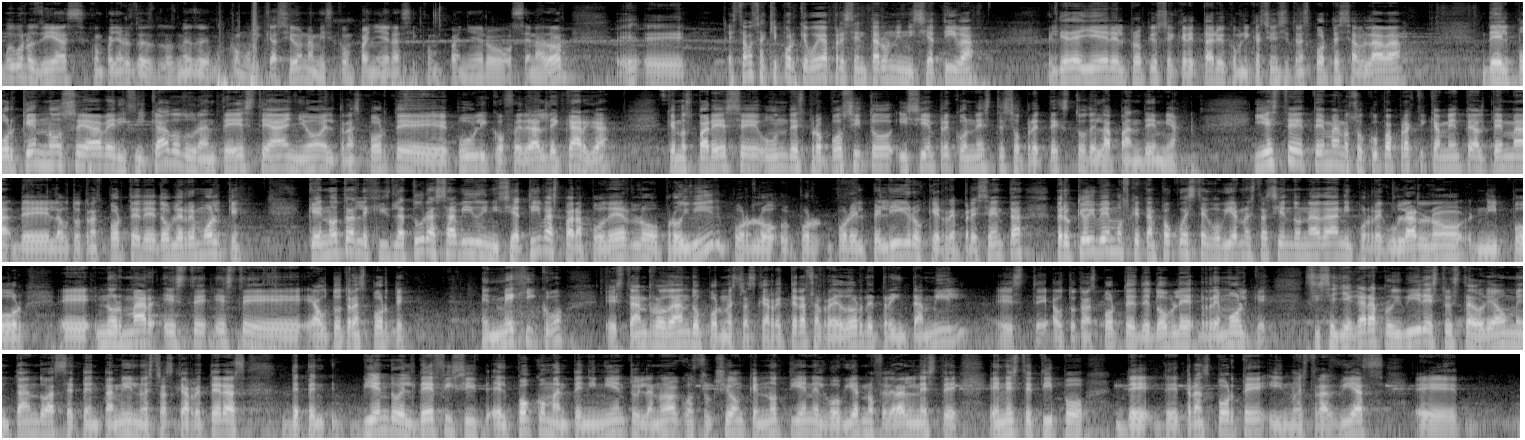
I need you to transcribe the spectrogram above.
Muy buenos días, compañeros de los medios de comunicación, a mis compañeras y compañero senador. Eh, eh, estamos aquí porque voy a presentar una iniciativa. El día de ayer el propio secretario de Comunicaciones y Transportes hablaba del por qué no se ha verificado durante este año el transporte público federal de carga, que nos parece un despropósito y siempre con este sobretexto de la pandemia. Y este tema nos ocupa prácticamente al tema del autotransporte de doble remolque, que en otras legislaturas ha habido iniciativas para poderlo prohibir por, lo, por, por, el peligro que representa, pero que hoy vemos que tampoco este gobierno está haciendo nada ni por regularlo ni por eh, normar este, este autotransporte. En México están rodando por nuestras carreteras alrededor de 30 mil este, autotransporte de doble remolque. Si se llegara a prohibir, esto estaría aumentando a 70 mil. Nuestras carreteras, viendo el déficit, el poco mantenimiento y la nueva construcción que no tiene el gobierno federal en este, en este tipo de, de transporte y nuestras vías eh,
